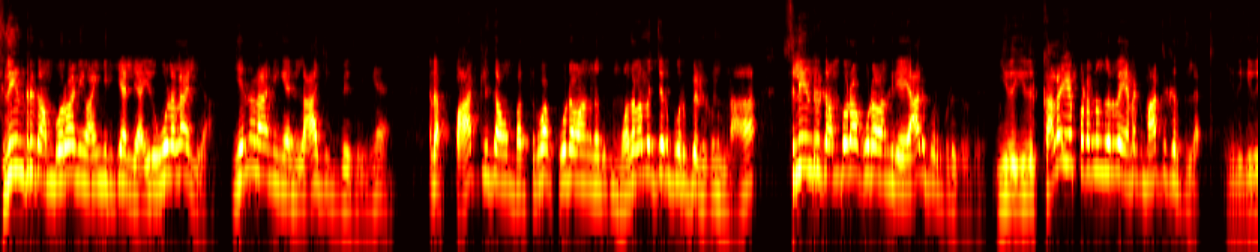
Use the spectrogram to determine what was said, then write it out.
சிலிண்டருக்கு ஐம்பது ரூபா நீ வாங்கியிருக்கியா இல்லையா? இது ஊழலா இல்லையா? என்னடா நீங்க லாஜிக் பேசுறீங்க? ஏன்னா பாட்டிலுக்கு அவன் பத்து ரூபா கூட வாங்கினதுக்கு முதலமைச்சர் பொறுப்பு எடுக்கணும்னா சிலிண்டருக்கு ஐம்பது ரூபா கூட வாங்குறியா? யார் பொறுப்பு எடுக்கிறது? இது இது களையப்படணுங்கிறத எனக்கு மாற்றுக்கிறது இல்ல. இது இது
